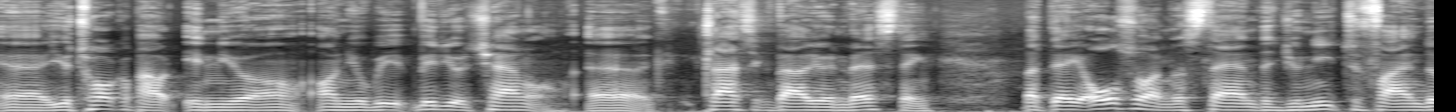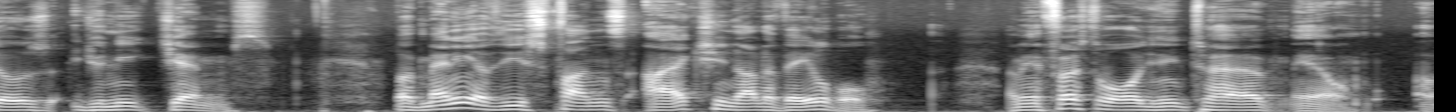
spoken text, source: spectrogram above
uh, you talk about in your on your video channel, uh, classic value investing. But they also understand that you need to find those unique gems. But many of these funds are actually not available. I mean, first of all, you need to have you know uh,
